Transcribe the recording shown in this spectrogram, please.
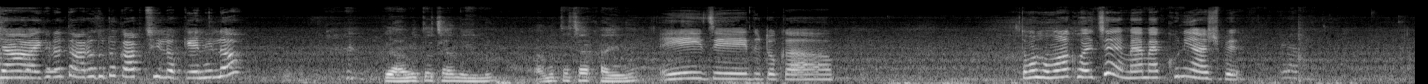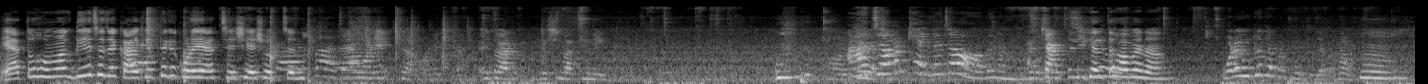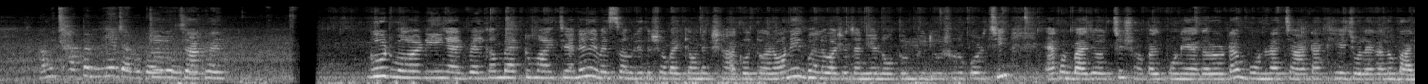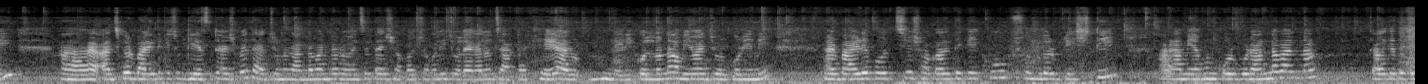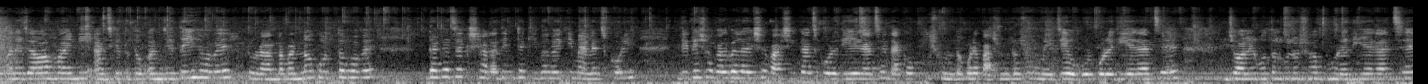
যা এখানে তো আরও দুটো কাপ ছিল কে নিল? আমি তো চা নিইনি আমি তো চা খাইনি। এই যে দুটো কাপ। তোমার হোমওয়ার্ক হয়েছে? ম্যাম এক্ষুনি আসবে। এত হোমওয়ার্ক দিয়েছে যে কালকের থেকে করে যাচ্ছে শেষ হচ্ছে না। অনেকটা অনেকটা এই তো আর বেশি বাকি নেই। আজ আমার খেলতে হবে না। আর খেলতে হবে না। পরে উঠে তারপর খেলতে যাবে না? হুম। আমি ছাতা নিয়ে যাব চলো চা খাই। Good morning and welcome back to my channel M S ফ্যামিলিতে সবাইকে অনেক স্বাগত আর অনেক ভালোবাসা জানিয়ে নতুন ভিডিও শুরু করছি। এখন বাজে হচ্ছে সকাল পৌনে এগারোটা, বোনরা চাটা খেয়ে চলে গেল বাড়ি। আর আজকে ওর বাড়িতে কিছু গেস্ট আসবে, তার জন্য রান্নাবান্না রয়েছে, তাই সকাল সকালই চলে গেল চাটা খেয়ে আর দেরি করল না, আমিও আর জোর করিনি। আর বাইরে পড়ছে সকাল থেকে খুব সুন্দর বৃষ্টি, আর আমি এখন করব রান্না বান্না কালকে তো দোকানে যাওয়া হয়নি, আজকে তো দোকান যেতেই হবে, তো রান্না বান্নাও করতে হবে। দেখা যাক সারাদিনটা কীভাবে কি ম্যানেজ করি। দিদি সকালবেলা এসে বাসি কাজ করে দিয়ে গেছে, দেখো কি সুন্দর করে বাসন টাসন মেজে উপর করে দিয়ে গেছে, জলের বোতলগুলো সব ভরে দিয়ে গেছে,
